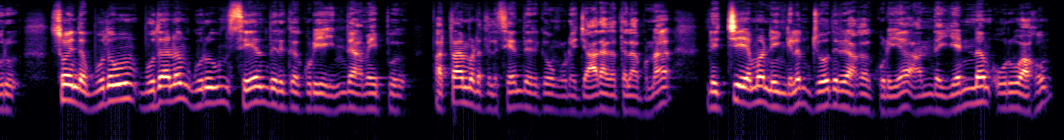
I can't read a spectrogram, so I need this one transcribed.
குரு. ஸோ இந்த புதவும் புதனும் குருவும் சேர்ந்து இருக்கக்கூடிய இந்த அமைப்பு. பத்தாம் இடத்துல சேர்ந்து இருக்க உங்களுடைய ஜாதகத்தில் அப்படின்னா நிச்சயமாக நீங்களும் ஜோதிடர் ஆகக்கூடிய அந்த எண்ணம் உருவாகும்.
